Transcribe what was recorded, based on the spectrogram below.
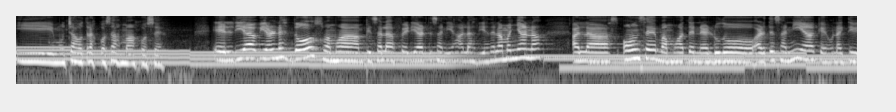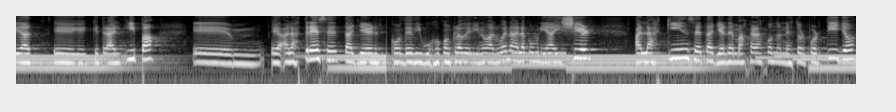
y muchas otras cosas más, José. El día viernes 2 vamos a empezar la feria de artesanías a las 10 de la mañana. A las 11 vamos a tener Ludo Artesanía, que es una actividad eh, que trae el IPA. Eh, eh, a las 13, taller de dibujo con Claudelino Balbuena de la comunidad Ishir. A las 15, taller de máscaras con don Néstor Portillo.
